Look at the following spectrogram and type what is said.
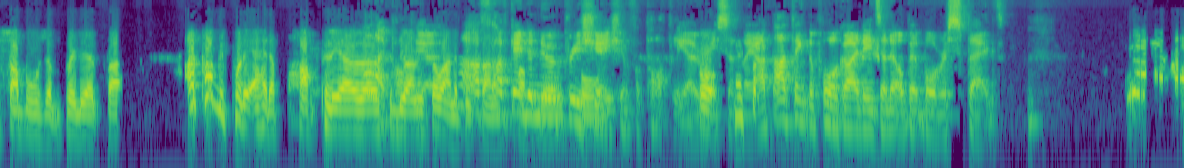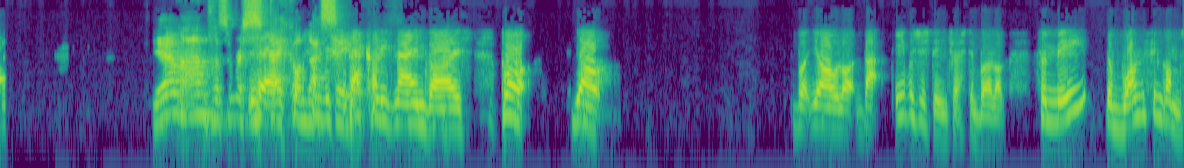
say Sobble's a brilliant. But I'd probably put it ahead of Popplio, though. like to be honest, I be I've, I've gained a new appreciation for Popplio But- recently. I, I think the poor guy needs a little bit more respect. Yeah, man, put some respect put on that seal. respect on his name, guys. But yo, but yo, like that, it was just interesting, bro. Like for me, the one thing I'm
